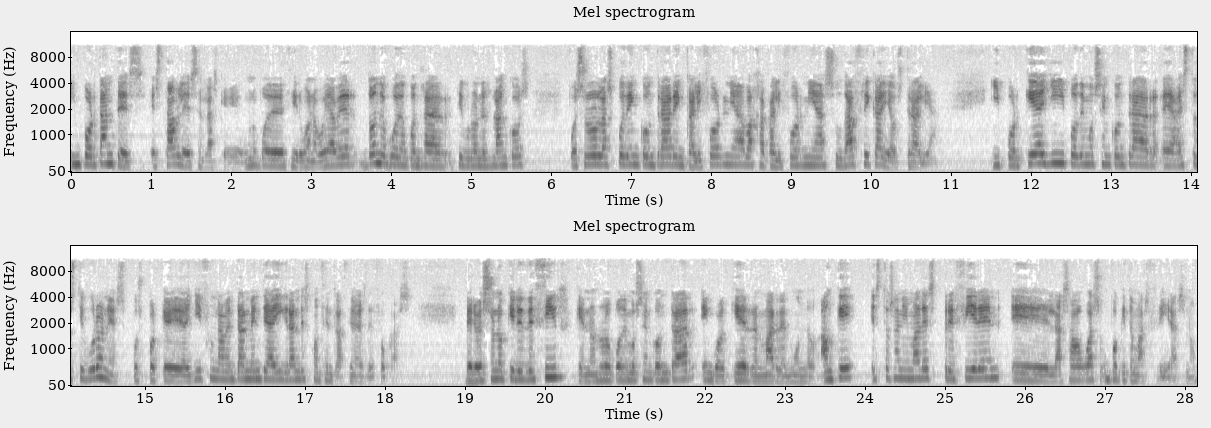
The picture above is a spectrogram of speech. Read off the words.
importantes, estables, en las que uno puede decir, bueno, voy a ver dónde puedo encontrar tiburones blancos, pues solo las puede encontrar en California, Baja California, Sudáfrica y Australia. ¿Y por qué allí podemos encontrar eh, a estos tiburones? Pues porque allí fundamentalmente hay grandes concentraciones de focas. Pero eso no quiere decir que no lo podemos encontrar en cualquier mar del mundo, aunque estos animales prefieren eh, las aguas un poquito más frías. ¿no?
